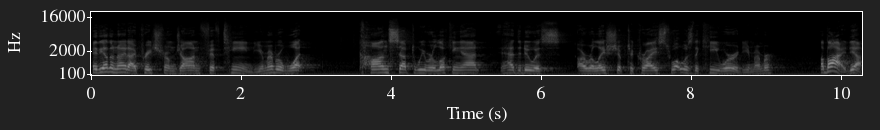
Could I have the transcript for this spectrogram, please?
Hey, the other night I preached from John 15. Do you remember what concept we were looking at? It had to do with our relationship to Christ. What was the key word? Do you remember? Abide, yeah.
